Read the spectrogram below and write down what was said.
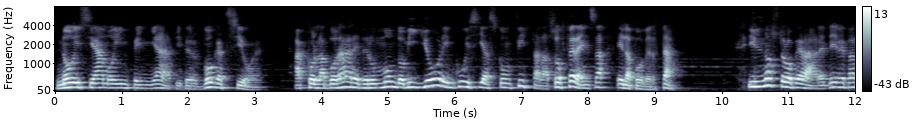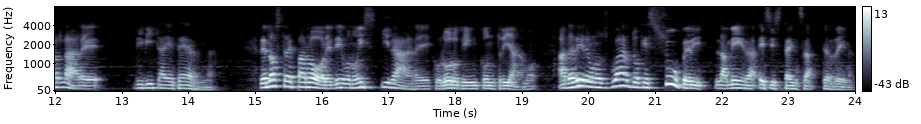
noi siamo impegnati per vocazione a collaborare per un mondo migliore in cui sia sconfitta la sofferenza e la povertà. Il nostro operare deve parlare di vita eterna. Le nostre parole devono ispirare coloro che incontriamo ad avere uno sguardo che superi la mera esistenza terrena.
